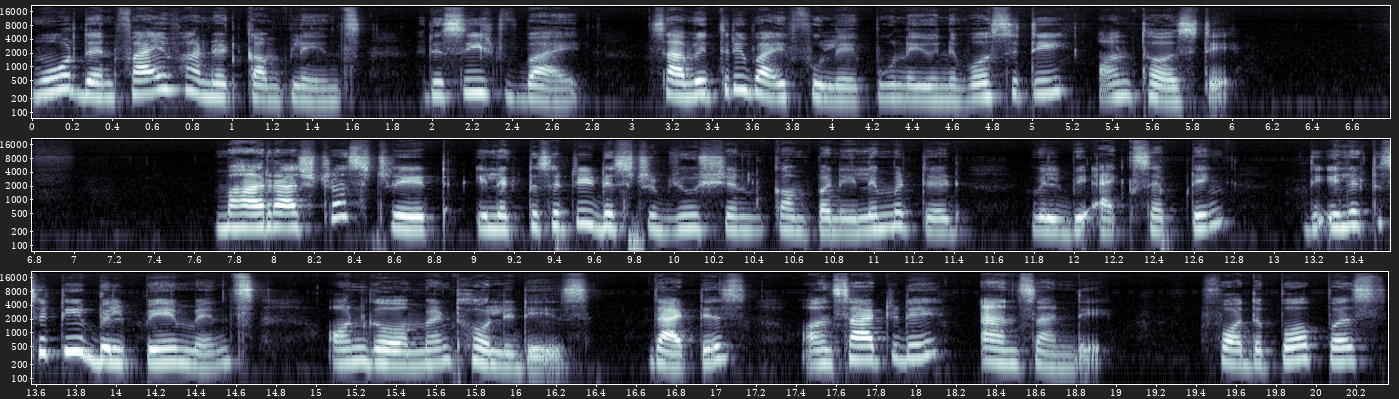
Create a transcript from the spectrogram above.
more than 500 complaints received by Savitribai Phule Pune University on Thursday. Maharashtra State Electricity Distribution Company Limited will be accepting the electricity bill payments on government holidays, that is, on Saturday and Sunday. For the purpose,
